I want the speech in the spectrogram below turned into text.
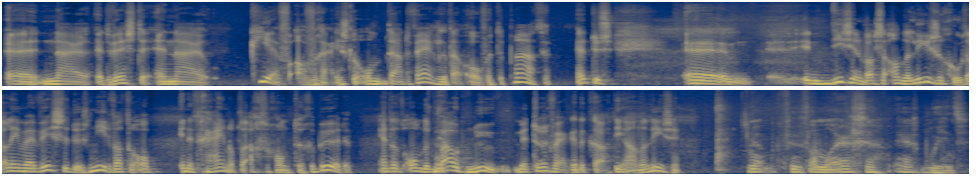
uh, naar het Westen en naar Kiev afreisden om daadwerkelijk daarover te praten. He, dus uh, in die zin was de analyse goed. Alleen wij wisten dus niet wat er op, in het geheim op de achtergrond te gebeurde. En dat onderbouwt ja. nu met terugwerkende kracht die analyse. Ja, ik vind het allemaal erg, erg boeiend.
